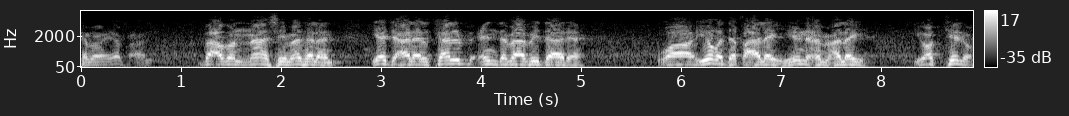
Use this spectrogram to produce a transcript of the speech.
كما يفعل بعض الناس مثلا يجعل الكلب عند باب داره ويغدق عليه ينعم عليه يوكله.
